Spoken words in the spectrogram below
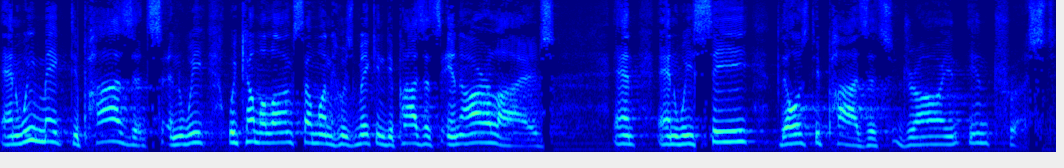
and we make deposits and we, we come along someone who's making deposits in our lives and, and we see those deposits drawing interest.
